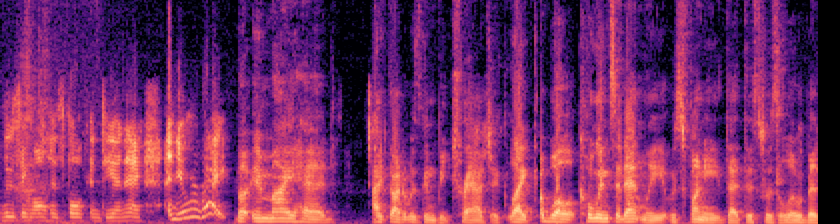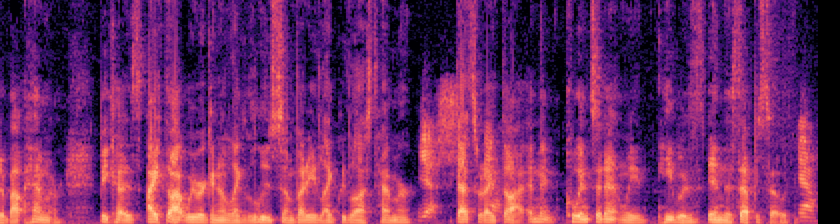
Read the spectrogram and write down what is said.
losing all his Vulcan DNA. And you were right. But in my head, I thought it was going to be tragic. Like, well, coincidentally, it was funny that this was a little bit about Hemmer because I thought we were going to like lose somebody like we lost Hemmer. Yes. That's what yeah. I thought. And then coincidentally, he was in this episode. Yeah.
